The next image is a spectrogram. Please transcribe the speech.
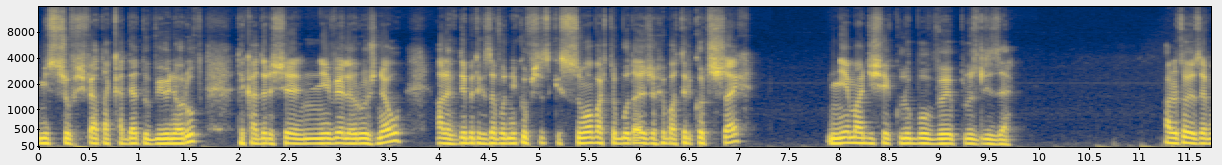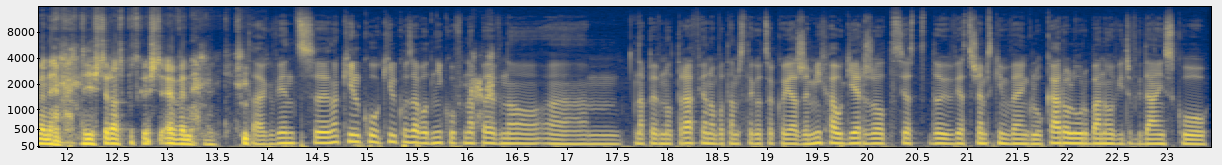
mistrzów świata kadetów i juniorów. Te kadry się niewiele różnią, ale gdyby tych zawodników wszystkich sumować, to bodajże chyba tylko trzech. Nie ma dzisiaj klubu w Plus Lidze. Ale to jest evenement, jeszcze raz podkreślę, evenement. Tak, więc y, no, kilku, kilku zawodników na pewno, um, na pewno trafia, no bo tam z tego co kojarzę, Michał Gierżot w Jastrzębskim Węglu, Karol Urbanowicz w Gdańsku,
